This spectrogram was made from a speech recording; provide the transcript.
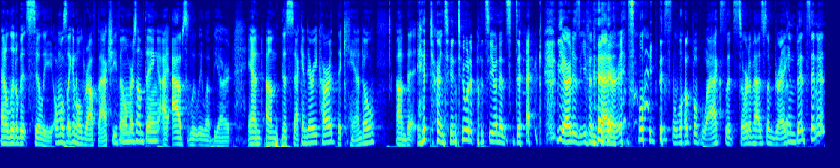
and a little bit silly, almost like an old Ralph Bakshi film or something. I absolutely love the art, and um, the secondary card, the candle um, that it turns into when it puts you in its deck. The art is even better. it's like this lump of wax that sort of has some dragon bits in it.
